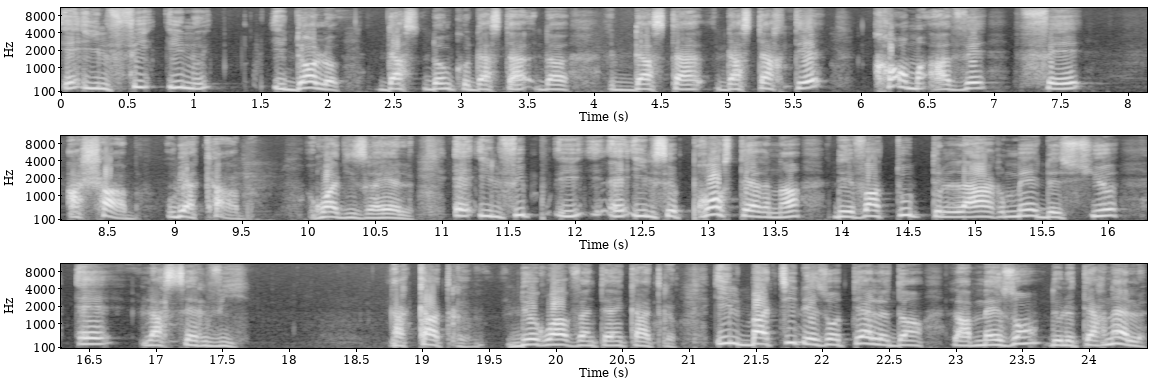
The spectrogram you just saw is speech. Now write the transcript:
et il fit une idole d'Astarté comme avait fait Achab, ou bien roi d'Israël. Et il, fit, et il se prosterna devant toute l'armée des cieux et la servit. La 4, 2 rois 21, 4. Il bâtit des hôtels dans la maison de l'Éternel,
